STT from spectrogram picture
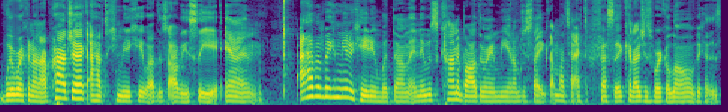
we're working on our project. I have to communicate with others, obviously, and I haven't been communicating with them, and it was kind of bothering me. And I'm just like, I'm about to act a professor. Can I just work alone because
